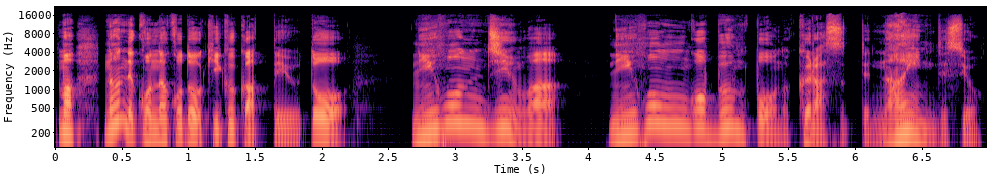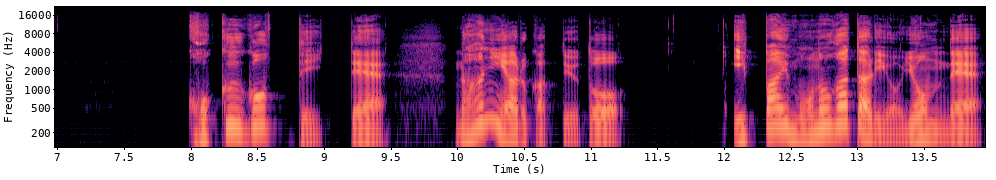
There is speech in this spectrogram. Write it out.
まあなんでこんなことを聞くかっていうと日本人は日本語文法のクラスってないんですよ。国語って言って何やるかっていうといっぱい物語を読んで、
